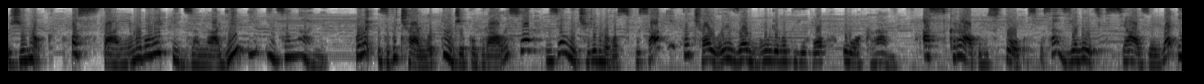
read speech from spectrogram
жінок. Останніми були Ідзанагі і Ідзанамі. Вони, звичайно, тут же побралися, взяли чарівного списа і почали занурювати його у океан. А з з того списа з'явилась вся земля і,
